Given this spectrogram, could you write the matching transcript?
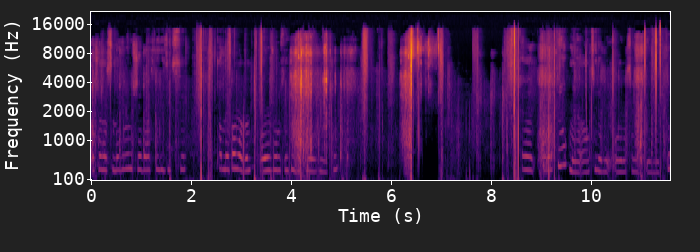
aşamasında gibi bir şey. Daha 8x'i tam yapamadım. En zoru 8x olduğu için. Evet, 6 yok mu ya? 6 ile bir oynasaydık önlükte.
